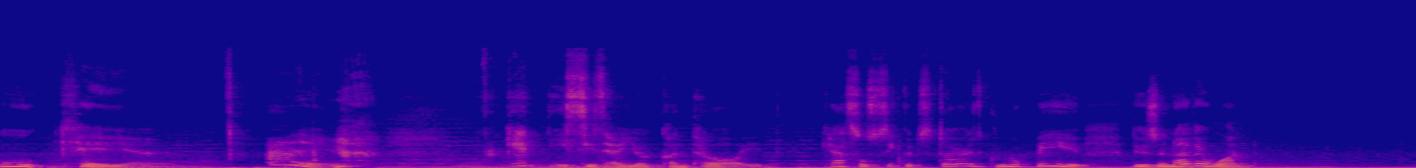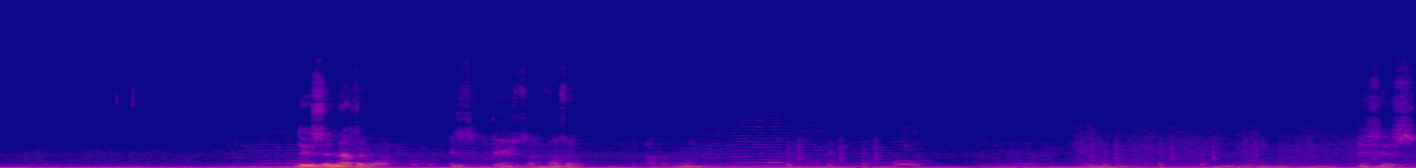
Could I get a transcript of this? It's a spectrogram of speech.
Okay. Uh, I forget this is how you control it. Castle Secret Stars Group B. There's another one. There's another one. Is there's another another one? What is this?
